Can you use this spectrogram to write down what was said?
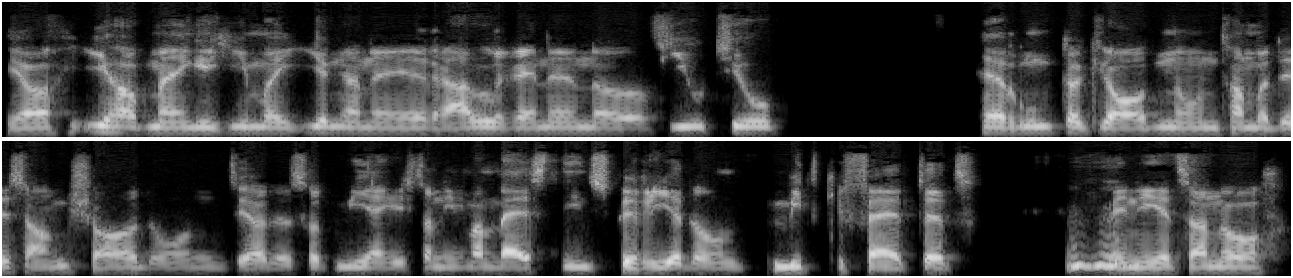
ja, ich habe mir eigentlich immer irgendeine Radlrennen auf YouTube heruntergeladen und haben mir das angeschaut und ja, das hat mich eigentlich dann immer am meisten inspiriert und mitgefeitet. Mhm. Wenn ich jetzt auch noch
